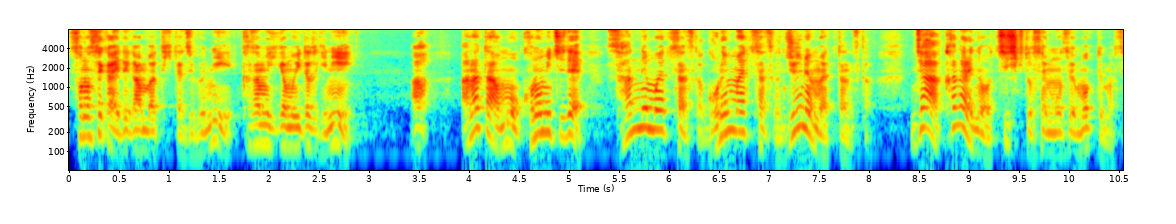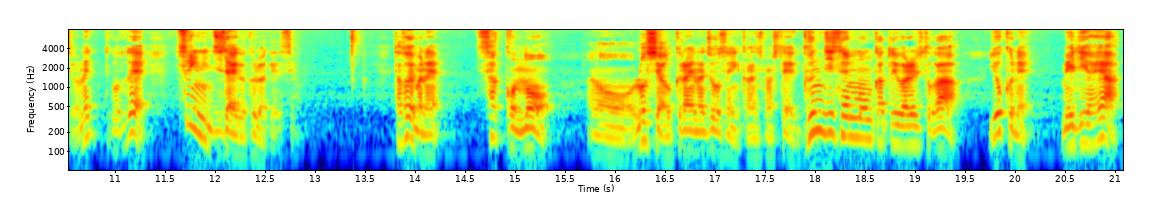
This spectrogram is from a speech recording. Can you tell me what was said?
その世界で頑張ってきた自分に風向きが向いた時にああなたはもうこの道で3年もやってたんですか？5年もやってたんですか？10年もやってたんですか？じゃあかなりの知識と専門性を持ってますよねってことでついに時代が来るわけですよ。例えばね昨今のあのロシア・ウクライナ情勢に関しまして軍事専門家と言われる人がよくねメディアや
